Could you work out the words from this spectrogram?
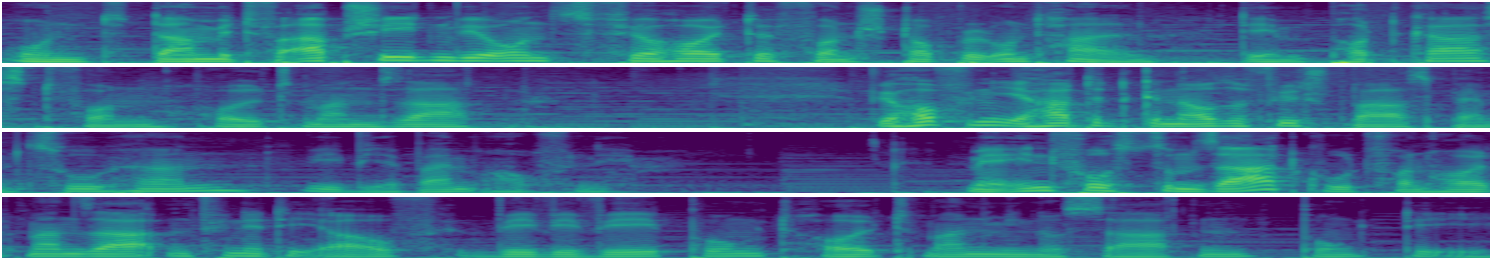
Und damit verabschieden wir uns für heute von Stoppel und Halm, dem Podcast von Holtmann Saaten. Wir hoffen, ihr hattet genauso viel Spaß beim Zuhören wie wir beim Aufnehmen. Mehr Infos zum Saatgut von Holtmann Saaten findet ihr auf www.holtmann-saaten.de.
